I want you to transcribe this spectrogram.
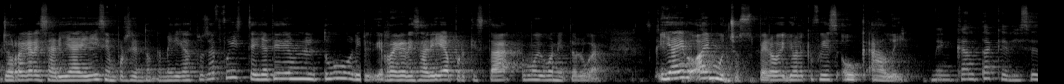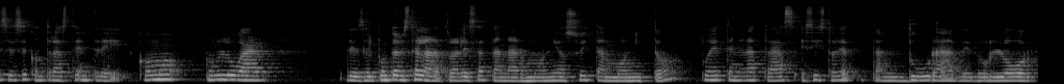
Yo regresaría ahí 100%, aunque me digas, pues ya fuiste, ya te dieron el tour, y regresaría porque está muy bonito el lugar. Y hay, hay muchos, pero yo el que fui es Oak Alley. Me encanta que dices ese contraste entre cómo un lugar, desde el punto de vista de la naturaleza, tan armonioso y tan bonito, puede tener atrás esa historia tan dura de dolor,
